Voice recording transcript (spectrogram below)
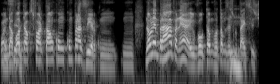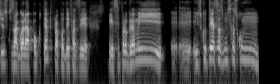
Pode ainda ser. vou até Oxford Town com, com prazer. Com, com... Não lembrava, né? E voltamos, voltamos a escutar esses discos agora há pouco tempo para poder fazer esse programa e, e, e, escutei essas músicas com,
